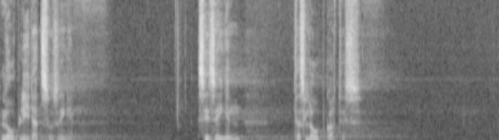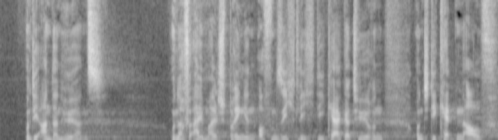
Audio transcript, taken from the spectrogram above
Loblieder zu singen. Sie singen das Lob Gottes. Und die anderen hören es. Und auf einmal springen offensichtlich die Kerkertüren und die Ketten auf.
